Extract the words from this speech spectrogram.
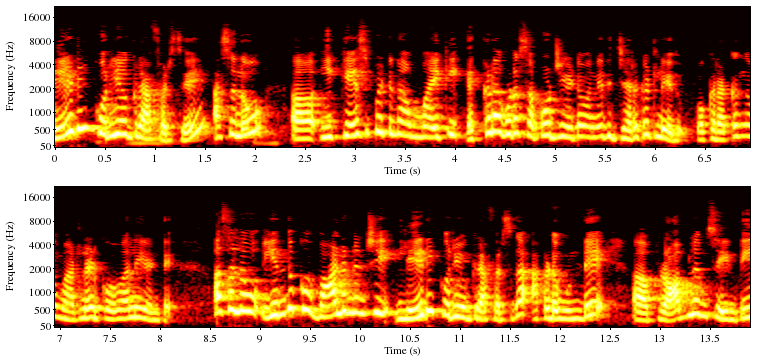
లేడీ కొరియోగ్రాఫర్సే అసలు ఈ కేసు పెట్టిన అమ్మాయికి ఎక్కడా కూడా సపోర్ట్ చేయటం అనేది జరగట్లేదు. ఒక రకంగా మాట్లాడుకోవాలి అంటే. అసలు ఎందుకు వాళ్ళ నుంచి లేడీ కొరియోగ్రాఫర్స్గా అక్కడ ఉండే ప్రాబ్లమ్స్ ఏంటి?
